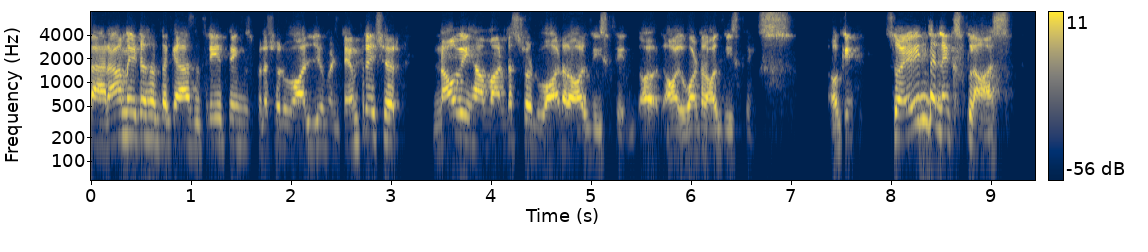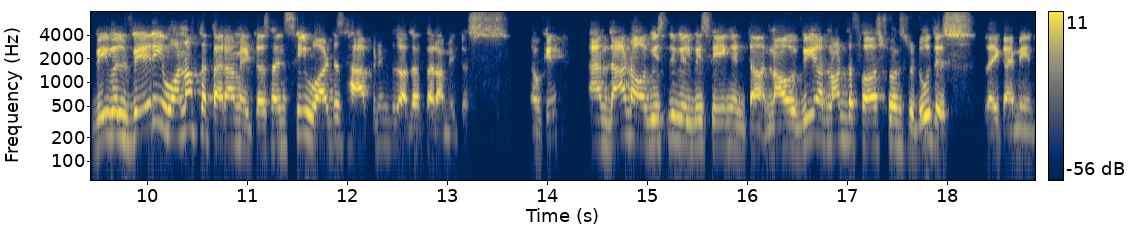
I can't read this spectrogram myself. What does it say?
parameters of the gas, the three things, pressure, volume, and temperature. Now we have understood what are all these things, all, what are all these things. Okay, so in the next class, we will vary one of the parameters and see what is happening to the other parameters. Okay, and that obviously we'll be seeing in turn. Now we are not the first ones to do this. Like, I mean,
